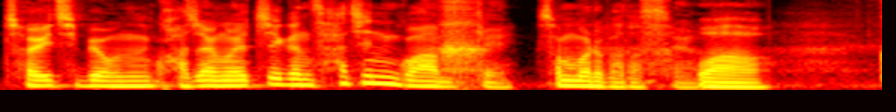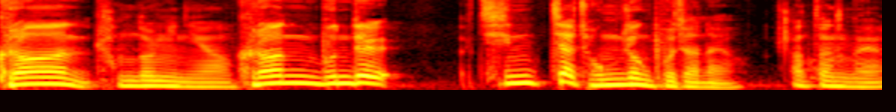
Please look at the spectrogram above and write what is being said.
저희 집에 오는 과정을 찍은 사진과 함께 선물을 받았어요. wow. 그런 감동이네요. 그런 분들 진짜 종종 보잖아요. 어떤 거요?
